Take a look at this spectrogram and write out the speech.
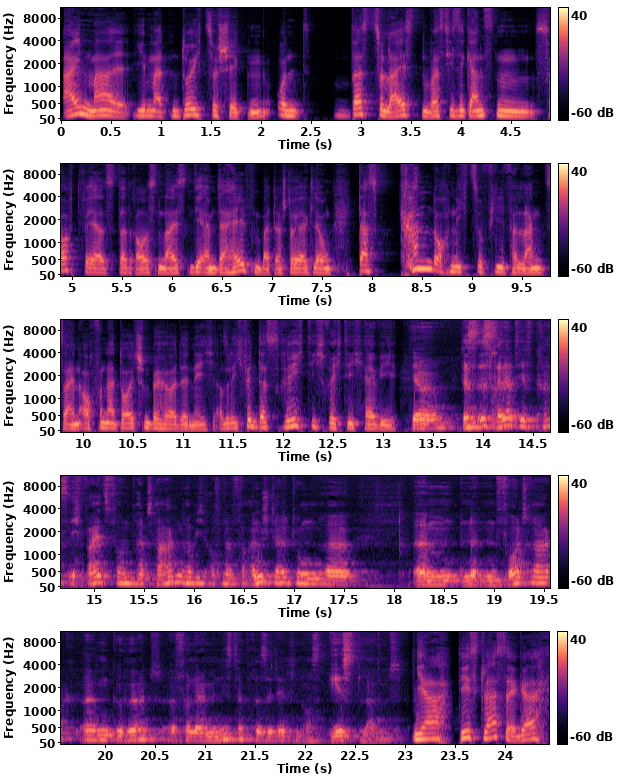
einmal jemanden durchzuschicken und das zu leisten, was diese ganzen Softwares da draußen leisten, die einem da helfen bei der Steuererklärung, das kann doch nicht so viel verlangt sein, auch von einer deutschen Behörde nicht. Also ich finde das richtig, richtig heavy. Ja, das ist relativ krass. Ich war jetzt vor ein paar Tagen, habe ich auf einer Veranstaltung äh, ähm, einen Vortrag ähm, gehört von der Ministerpräsidentin aus Estland. Ja, die ist klasse, gell?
